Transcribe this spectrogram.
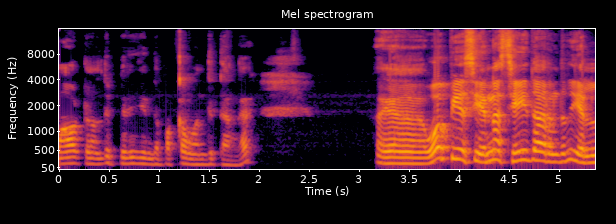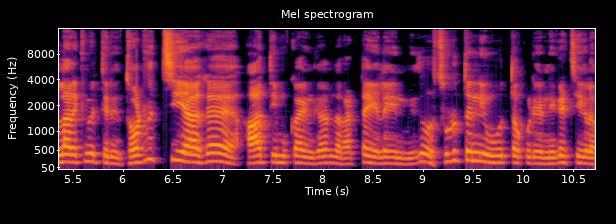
மாவட்டம் வந்து பிரிஞ்சு இந்த பக்கம் வந்துட்டாங்க. ஓபிஎஸ் என்ன செய்தார்ன்றது எல்லாருக்குமே தெரியும். தொடர்ச்சியாக அதிமுக என்கிற அந்த ரட்டை இலையின் மீது ஒரு சுடு தண்ணி ஊற்றக்கூடிய நிகழ்ச்சிகளை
